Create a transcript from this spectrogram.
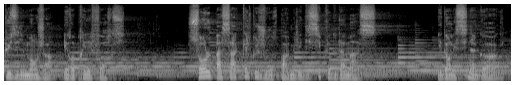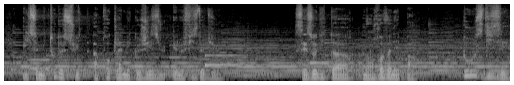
puis il mangea et reprit les forces. Saul passa quelques jours parmi les disciples de Damas, et dans les synagogues, il se mit tout de suite à proclamer que Jésus est le Fils de Dieu. Ses auditeurs n'en revenaient pas. Tous disaient,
